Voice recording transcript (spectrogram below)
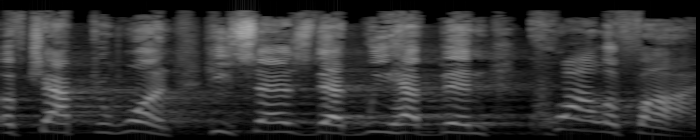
of chapter 1, he says that we have been qualified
